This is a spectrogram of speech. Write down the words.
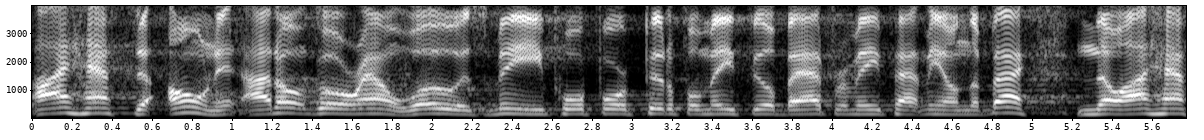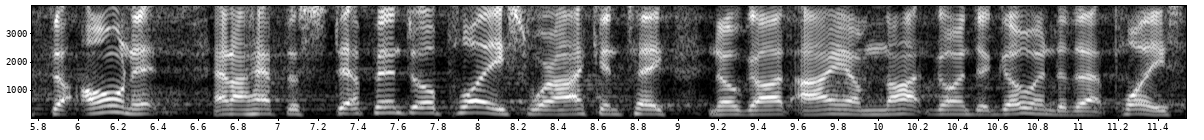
I have to own it. I don't go around, woe is me, poor, poor, pitiful me, feel bad for me, pat me on the back. No, I have to own it, and I have to step into a place where I can take, no, God, I am not going to go into that place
